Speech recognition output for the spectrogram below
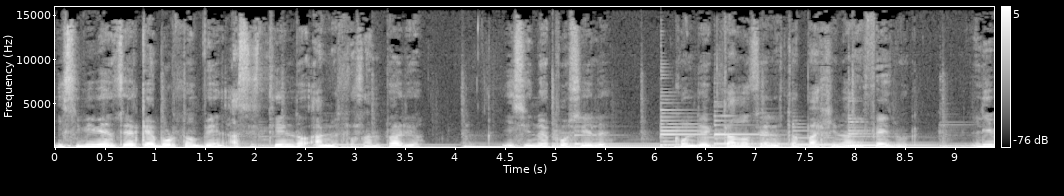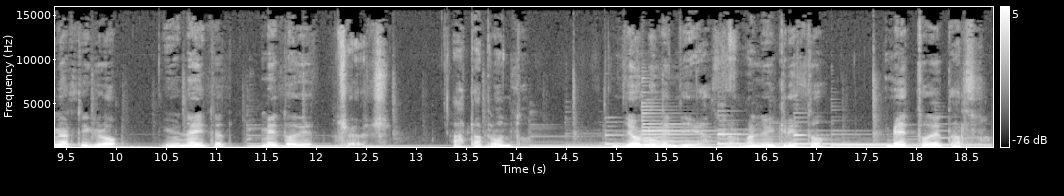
y si viven cerca de Burton Bean asistiendo a nuestro santuario y si no es posible conectándose en nuestra página de Facebook Liberty Grove United Methodist Church. Hasta pronto. Dios los bendiga. Su hermano en Cristo, Beto de Tarso.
